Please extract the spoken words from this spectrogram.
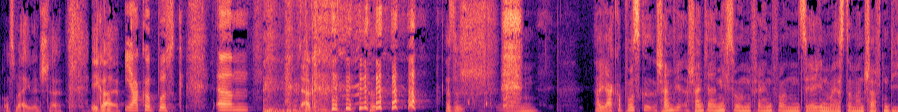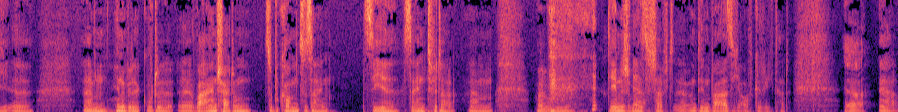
aus dem eigenen Stall. Egal. Jakob Busk. Ähm, Ja, Also, ähm, äh, Jakob Buske scheint, scheint, ja nicht so ein Fan von Serienmeistermannschaften, die äh, ähm, hin und wieder gute äh, Wahlentscheidungen zu bekommen zu sein. Siehe seinen Twitter, ähm, weil um die dänische Meisterschaft äh, und den Wahl sich aufgeregt hat. Ja. Ja.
